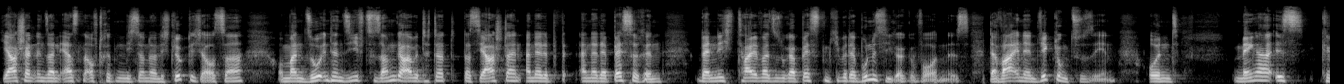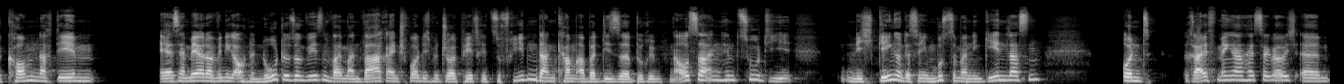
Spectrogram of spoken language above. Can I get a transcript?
Jahrstein in seinen ersten Auftritten nicht sonderlich glücklich aussah und man so intensiv zusammengearbeitet hat, dass Jahrstein einer der, einer der besseren, wenn nicht teilweise sogar besten Keeper der Bundesliga geworden ist. Da war eine Entwicklung zu sehen. Und Menger ist gekommen, nachdem er ist ja mehr oder weniger auch eine Notlösung gewesen, weil man war rein sportlich mit Joel Petri zufrieden. Dann kamen aber diese berühmten Aussagen hinzu, die nicht gingen und deswegen musste man ihn gehen lassen. Und Ralf Menger heißt er, glaube ich, ähm,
